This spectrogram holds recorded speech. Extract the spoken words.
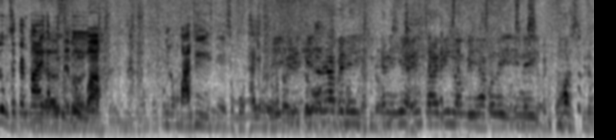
รุ่มสแตนบายครับมีเสียที่ลุมปลาที่โรงพยาบาลที่ที่สุโขทัยอย่างเดียว we, we, we don't have any any here inside Vietnam. We have only in the hospital.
